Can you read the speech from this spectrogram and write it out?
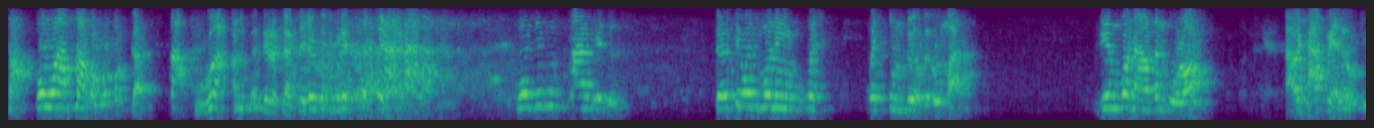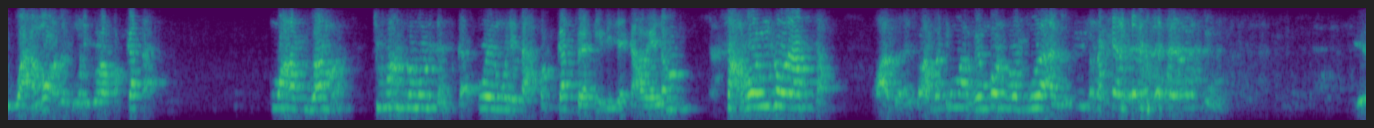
sah. Wong ora sah kok pegat. Tak buang. Berarti redaksinya kok berarti. Jadi itu sah gitu. Jadi wis muni wis wis tunduk ke Umar. Dia pun nonton kulo. Awis sampe lho, diwamuk terus muni kulo pegat. Malah diwamuk. Cuma kamu tak pegat, kue muni tak pegat berarti bisa kawin enam. Sawong iku ora sah. Wah, sahabat itu mah gempon dua bulan. Ya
